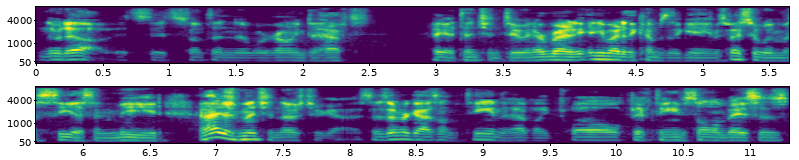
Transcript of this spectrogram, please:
No doubt, it's it's something that we're going to have to pay attention to, and everybody, anybody that comes to the game, especially with Macias and Mead. And I just mentioned those two guys. There's other guys on the team that have like 12, 15 stolen bases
